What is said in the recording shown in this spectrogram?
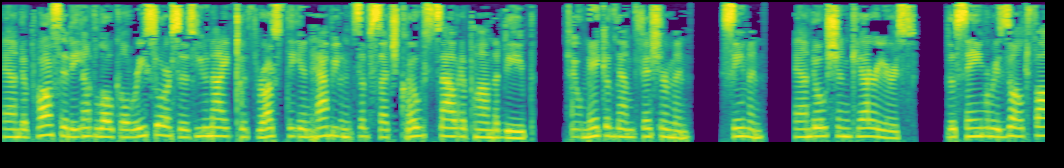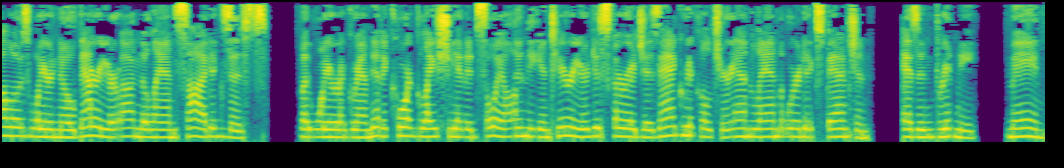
and a paucity of local resources unite to thrust the inhabitants of such coasts out upon the deep, to make of them fishermen, seamen, and ocean carriers. The same result follows where no barrier on the land side exists, but where a granitic or glaciated soil in the interior discourages agriculture and landward expansion, as in Brittany, Maine,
